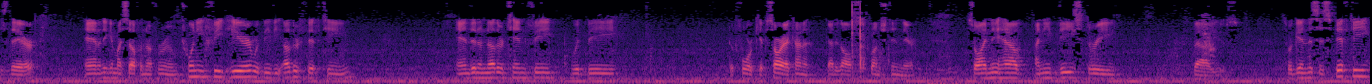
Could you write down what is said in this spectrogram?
is there. And I didn't give myself enough room. 20 feet here would be the other 15. And then another 10 feet would be the 4 kip. Sorry, I kind of got it all scrunched in there. So I need have I need these three values. So again, this is 50.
